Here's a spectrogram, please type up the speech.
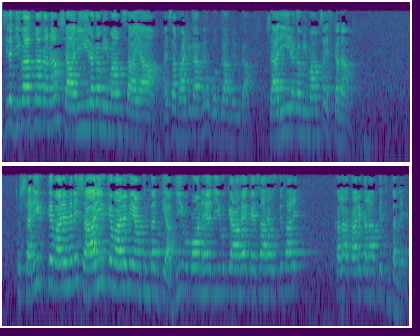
इसलिए जीवात्मा का नाम शारीरक मीमांसायाम। ऐसा भाष्यकार ने बोधगाद में भी कहा शारीरक मीमांसा इसका नाम है। तो शरीर के बारे में नहीं, शारीर के बारे में यहाँ चिंतन किया। जीव कौन है, जीव क्या है, कैसा है, उसके सारे कला, कार्यकलाप के चिंतन है।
